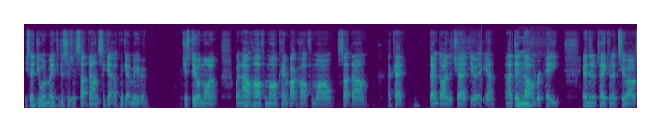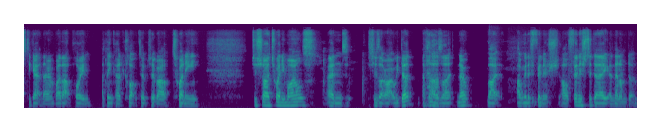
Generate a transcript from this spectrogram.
you said you wouldn't make a decision, sat down, so get up and get moving. Just do a mile." Went out half a mile, came back half a mile, sat down. Okay, don't die in the chair, do it again. And I did mm. that on repeat. Ended up taking her two hours to get there. And by that point, I think I'd clocked up to about 20, just shy of 20 miles. And she's like, right, are we done? And I was like, no, like, I'm going to finish. I'll finish today and then I'm done.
